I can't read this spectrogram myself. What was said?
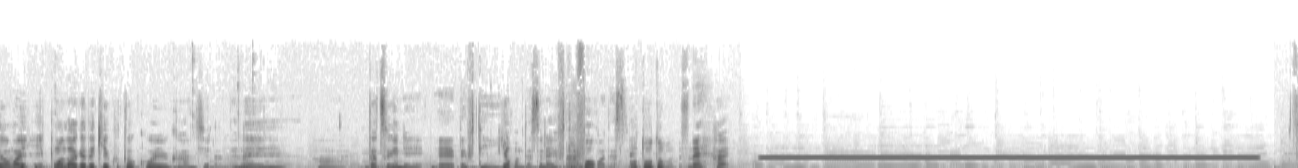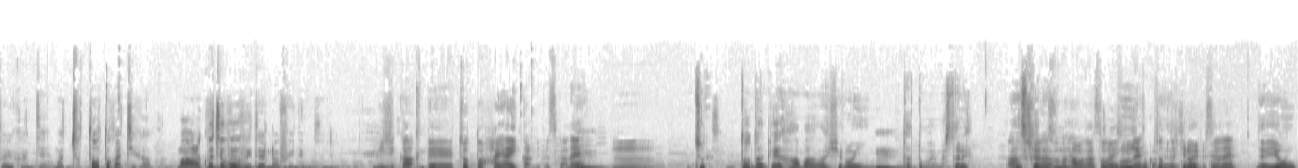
でもまあ、一本だけで聞くとこういう感じなんでね。はい。だから次に、えー、FT4 ですね。FT4 ですね。弟分ですね。はい。そういう感じで。まあ、ちょっと音が違うな。まあ口笛を吹いてるのは吹いてますね。短くてちょっと速い感じですかね。うん。ちょっとだけ幅が広いんだと思いましたね。あ、ですから周波数の幅がそうですよね。うんちょっと広いですよね。で、4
